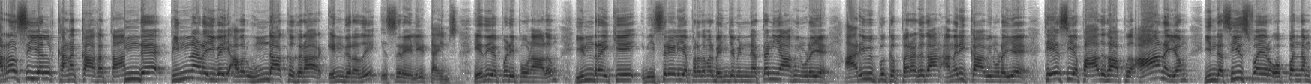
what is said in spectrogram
அரசியல் கணக்காகத்தான் இந்த பின்னடைவை அவர் உண்டாக்குகிறார் என்கிறது இஸ்ரேலி டைம்ஸ். எது எப்படி போனாலும் இன்றைக்கு இஸ்ரேலிய பிரதமர் பெஞ்சமின் நெத்தன்யாகுவினுடைய அறிவிப்புக்கு பிறகுதான் அமெரிக்காவினுடைய தேசிய பாதுகாப்பு ஆணையம் இந்த சீஸ்ஃபயர் ஒப்பந்தம்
